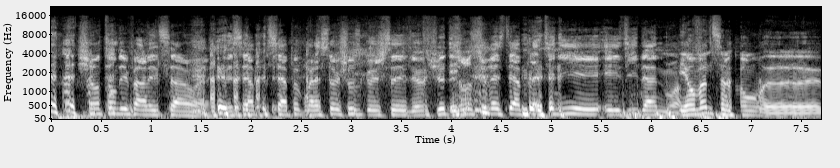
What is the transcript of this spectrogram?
J'ai entendu parler de ça, ouais. Mais c'est à, peu près la seule chose que je sais. Je, je- je suis resté à Platini et, et Zidane, moi. Et en 25 ans, euh,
